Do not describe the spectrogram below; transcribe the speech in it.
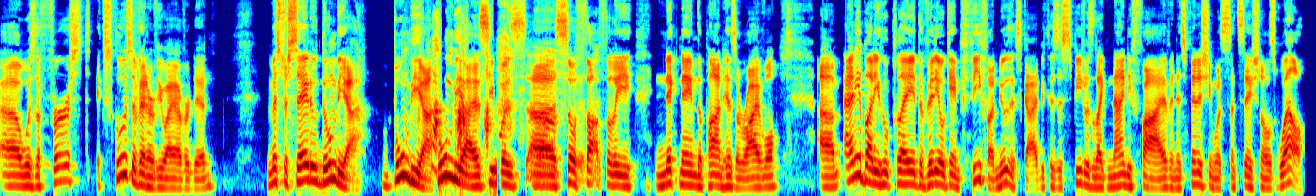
uh, was the first exclusive interview I ever did, Mr. Seydou Doumbia. Boombia, Boombia, as he was uh, oh, so thoughtfully nicknamed upon his arrival. Um, anybody who played the video game FIFA knew this guy because his speed was like 95 and his finishing was sensational as well.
